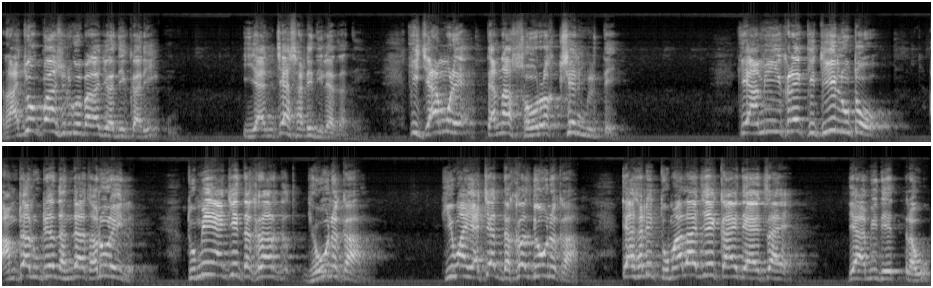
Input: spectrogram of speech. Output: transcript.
राज्योत्पादन शुल्क विभागाचे अधिकारी यांच्यासाठी दिल्या जाते की ज्यामुळे त्यांना संरक्षण मिळते. की आम्ही इकडे कितीही लुटो आमचा लुटेचा धंदा चालू राहील. तुम्ही याची तक्रार घेऊ नका किंवा याच्यात दखल देऊ नका. त्यासाठी तुम्हाला जे काय द्यायचं आहे ते आम्ही देत राहू.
